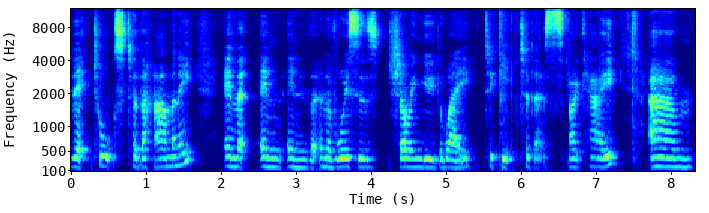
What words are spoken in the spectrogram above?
that talks to the harmony and the, and, and the inner voice is showing you the way to get to this, okay? Um,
